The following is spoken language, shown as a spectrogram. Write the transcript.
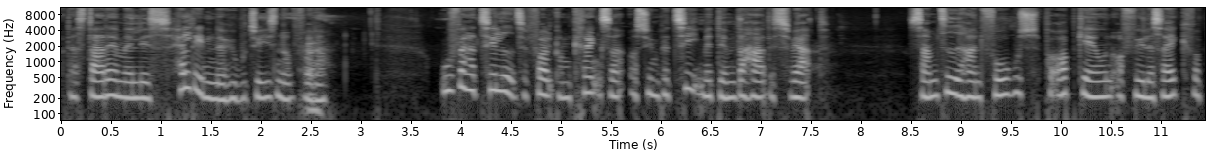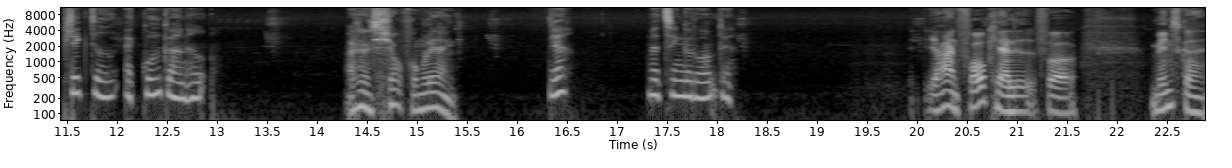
Og der starter jeg med at læse halvdelen af hypotesen op for Ja. dig. Uffe har tillid til folk omkring sig og sympati med dem, der har det svært. Samtidig har han fokus på opgaven og føler sig ikke forpligtet af godgørenhed. Ej, det er en sjov formulering. Hvad tænker du om det? Jeg har en forkærlighed for mennesker,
